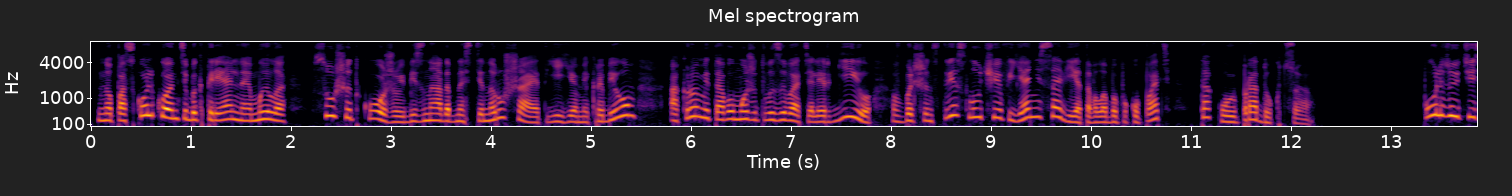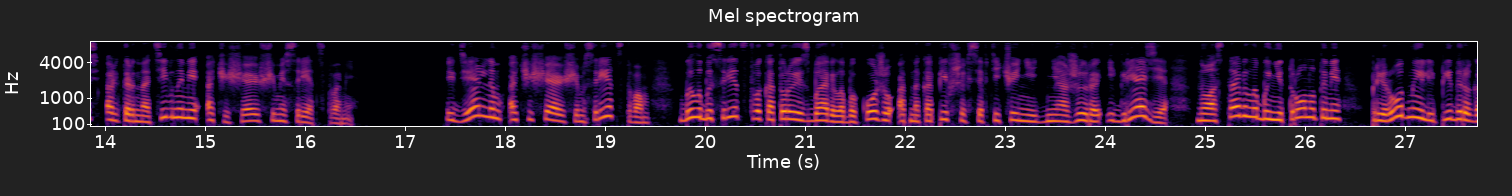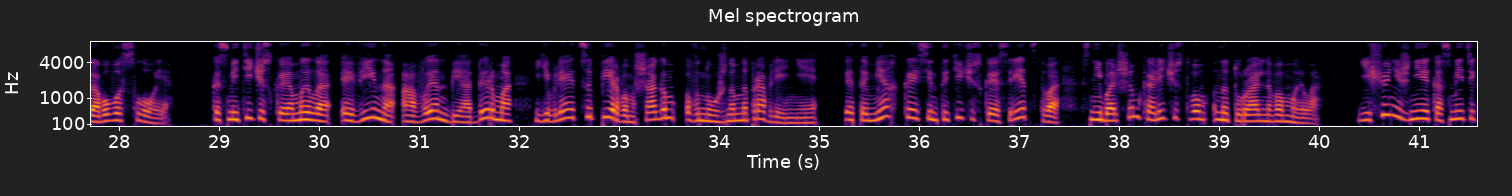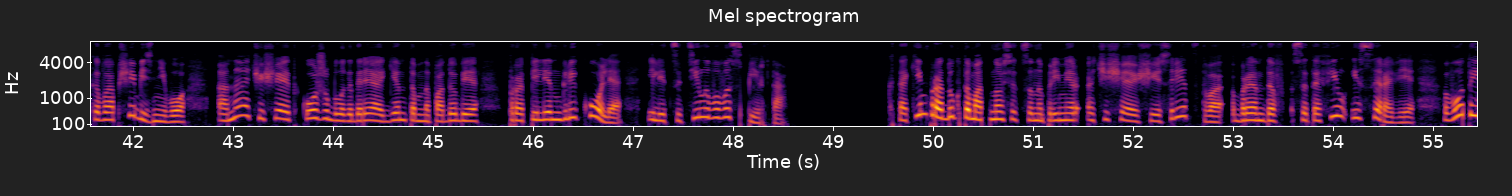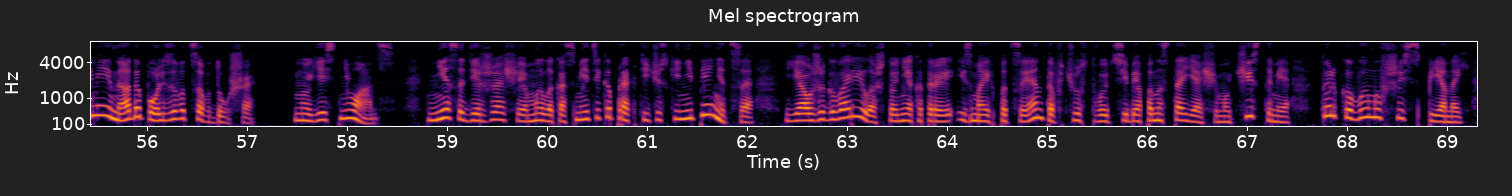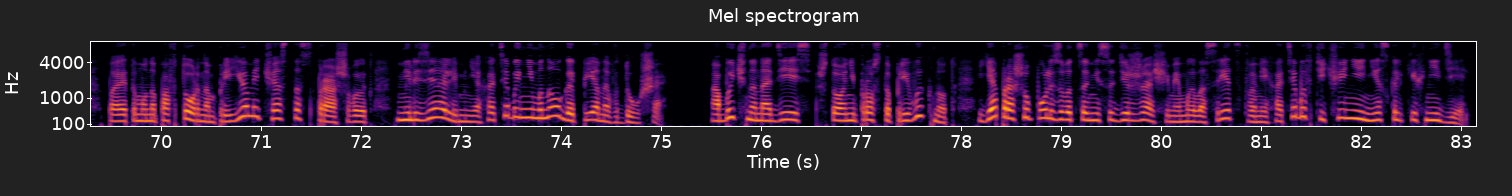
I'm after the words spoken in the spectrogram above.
Но поскольку антибактериальное мыло сушит кожу и без надобности нарушает ее микробиом, а кроме того может вызывать аллергию, в большинстве случаев я не советовала бы покупать такую продукцию пользуйтесь альтернативными очищающими средствами. Идеальным очищающим средством было бы средство, которое избавило бы кожу от накопившихся в течение дня жира и грязи, но оставило бы нетронутыми природные липиды рогового слоя. Косметическое мыло Эвина Авен Биодерма является первым шагом в нужном направлении. Это мягкое синтетическое средство с небольшим количеством натурального мыла. Еще нежнее косметика вообще без него. Она очищает кожу благодаря агентам наподобие пропиленгликоля или цитилового спирта. К таким продуктам относятся, например, очищающие средства брендов Cetaphil и CeraVe. Вот ими и надо пользоваться в душе. Но есть нюанс. Не содержащая мыло косметика практически не пенится. Я уже говорила, что некоторые из моих пациентов чувствуют себя по-настоящему чистыми, только вымывшись с пеной. Поэтому на повторном приеме часто спрашивают, нельзя ли мне хотя бы немного пены в душе. Обычно, надеясь, что они просто привыкнут, я прошу пользоваться несодержащими мыло средствами хотя бы в течение нескольких недель.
